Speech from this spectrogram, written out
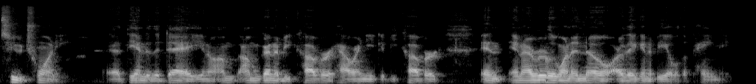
two twenty. At the end of the day, you know, I'm I'm going to be covered how I need to be covered, and and I really want to know are they going to be able to pay me.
